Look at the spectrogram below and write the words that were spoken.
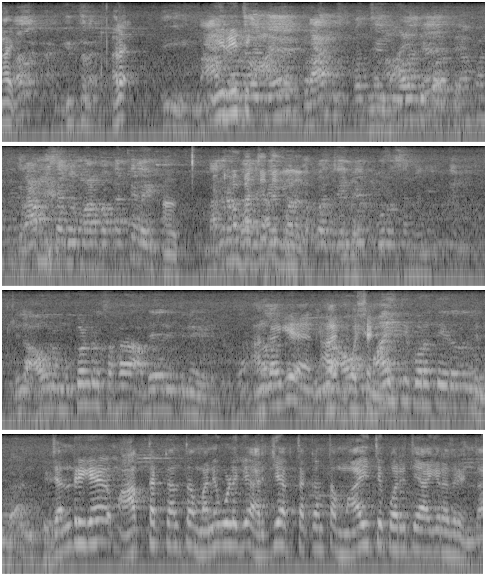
ಆಯ್ತು. ಅಲ್ಲ, ಇದ್ರೆ. ಅಲ್ಲ ಈ ರೀತಿ- ಗ್ರಾಮ ಪಂಚಾಯತಿ ಒಳಗೆ ಗ್ರಾಮ ಸಭೆ ಮಾಡ್ಬೇಕಂತೇಳಿ. ನಗರ ಪಂಚಾಯತ್ ಪಂಚಾಯತ್ ಪಂಚಾಯತಿ ಪುರಸಭೆ ಇಲ್ಲ. ಅವರ ಮುಖಂಡರು ಸಹ ಅದೇ ರೀತಿನೇ ಹೇಳಿದ್ರು. ಹಂಗಾಗಿ. ಮಾಹಿತಿ ಕೊರತೆ ಇರೋದ್ರಿಂದ. ಜನರಿಗೆ ಆಗ್ತಕ್ಕಂಥ ಮನೆಗಳಿಗೆ ಅರ್ಜಿ ಆಗ್ತಕ್ಕಂಥ ಮಾಹಿತಿ ಕೊರತೆ ಆಗಿರೋದ್ರಿಂದ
